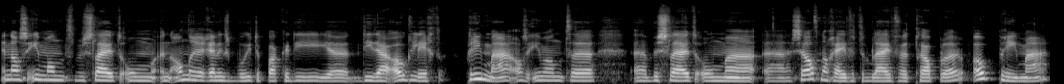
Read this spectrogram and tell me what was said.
En als iemand besluit om een andere reddingsboei te pakken die, uh, die daar ook ligt, prima. Als iemand besluit om zelf nog even te blijven trappelen, ook prima.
